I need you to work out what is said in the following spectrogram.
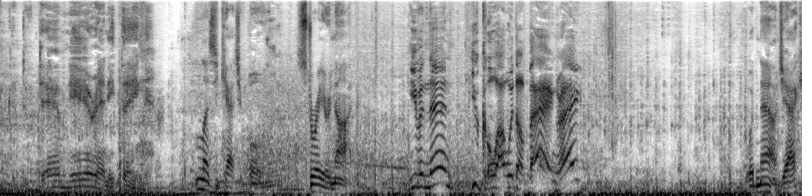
you can do damn near anything. Unless you catch a both, stray or not. Even then, you go out with a bang, right? What now, Jack?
